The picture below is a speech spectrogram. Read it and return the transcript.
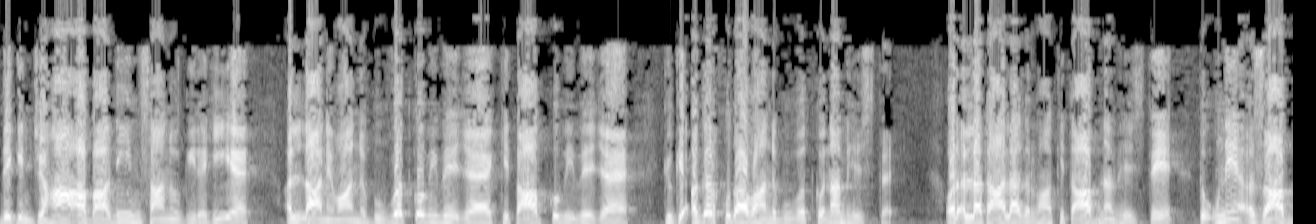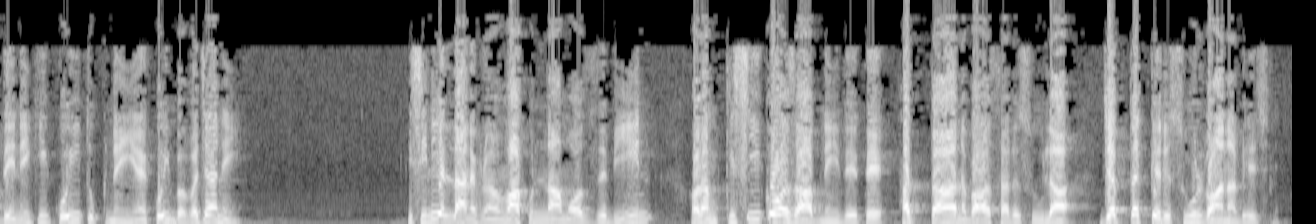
لیکن جہاں آبادی انسانوں کی رہی ہے، اللہ نے وہاں نبوت کو بھی بھیجا ہے، کتاب کو بھی بھیجا ہے، کیونکہ اگر خدا وہاں نبوت کو نہ بھیجتا ہے اور اللہ تعالیٰ اگر وہاں کتاب نہ بھیجتے، تو انہیں عذاب دینے کی کوئی تک نہیں ہے، کوئی بوجہ نہیں۔ اسی لیے اللہ نے فرمایا کنہ معذبین اور ہم کسی کو عذاب نہیں دیتے حتی نباسا رسولہ جب تک کہ رسول وہاں نہ بھیج لیں۔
